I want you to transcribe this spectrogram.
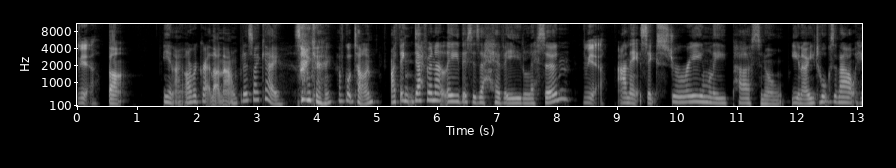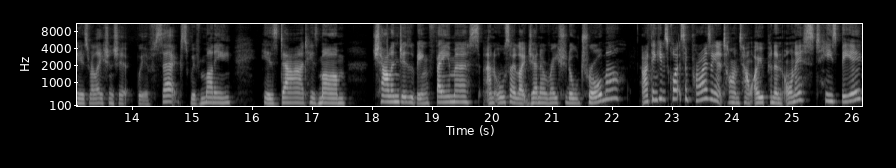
Yeah. But, you know, I regret that now, but it's okay. It's okay. I've got time. I think definitely this is a heavy listen Yeah. and it's extremely personal. You know, he talks about his relationship with sex, with money, his dad, his mom, challenges of being famous and also like generational trauma. And I think it was quite surprising at times how open and honest he's being.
